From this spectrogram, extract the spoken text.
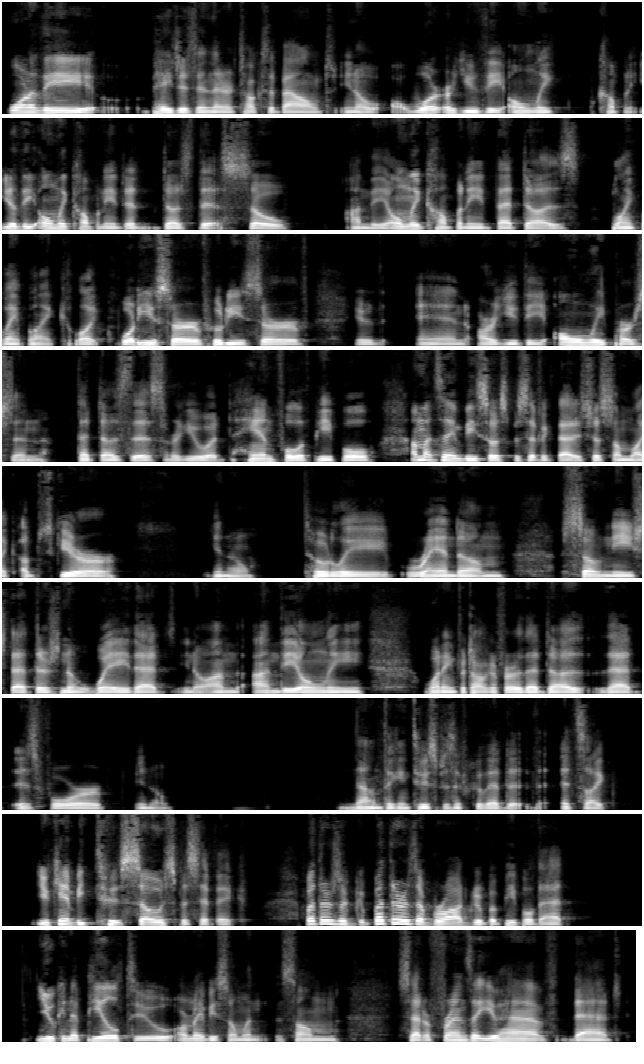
one of the pages in there talks about, you know, what are you the only company? You're the only company that does this. So I'm the only company that does blank, blank, blank. Like, what do you serve? Who do you serve? And are you the only person that does this? Are you a handful of people? I'm not saying be so specific that it's just some like obscure, you know, totally random, so niche that there's no way that, you know, I'm I'm the only wedding photographer that does that is for, you know, now I'm thinking too specifically that it's like you can't be too so specific, but there's a but there's a broad group of people that you can appeal to, or maybe someone some set of friends that you have that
